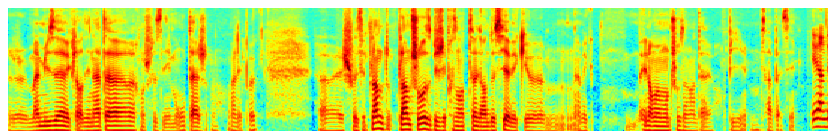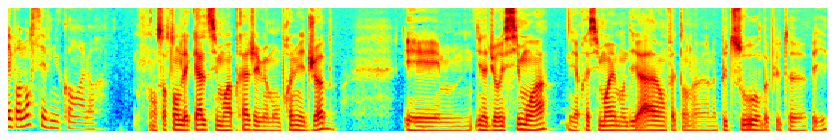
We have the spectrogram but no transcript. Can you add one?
Je m'amusais avec l'ordinateur, je faisais des montages à l'époque. Euh, je faisais plein de, plein de choses, puis j'ai présenté un dossier avec, euh, avec énormément de choses à l'intérieur. Puis ça a passé. Et l'indépendance, c'est venu quand alors? En sortant de l'école, six mois après, j'ai eu mon premier job. Et hum, il a duré six mois. Et après six mois, ils m'ont dit Ah, en fait, on a, plus de sous, on peut plus te payer.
